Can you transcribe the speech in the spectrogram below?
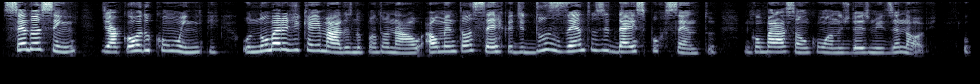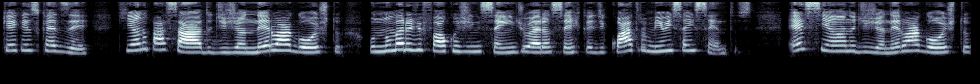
Sendo assim, de acordo com o INPE, o número de queimadas no Pantanal aumentou cerca de 210% em comparação com o ano de 2019. O que, que isso quer dizer? que ano passado, de janeiro a agosto, o número de focos de incêndio era cerca de 4.600. Esse ano, de janeiro a agosto,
